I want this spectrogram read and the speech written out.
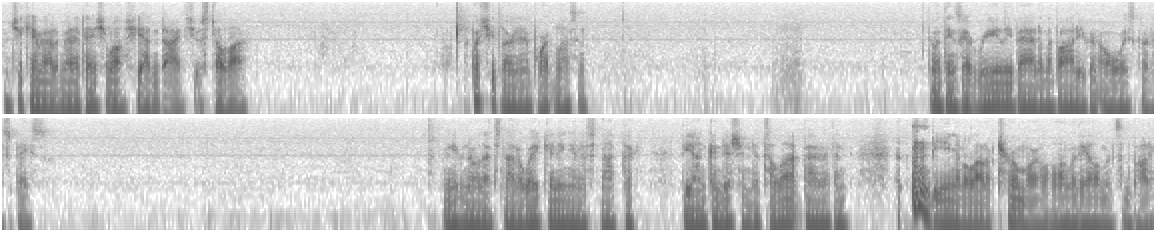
When she came out of meditation, well, she hadn't died. She was still alive. But she'd learned an important lesson. When things get really bad in the body, you can always go to space. And even though that's not awakening and it's not the, the unconditioned, it's a lot better than being in a lot of turmoil along with the elements of the body.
